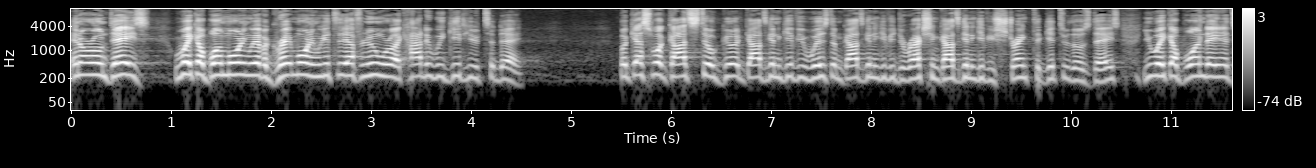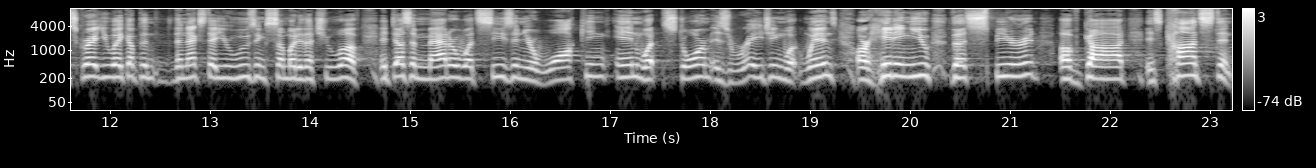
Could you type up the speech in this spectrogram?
in our own days. We wake up one morning, we have a great morning. We get to the afternoon, we're like, how did we get here today? But guess what? God's still good. God's going to give you wisdom. God's going to give you direction. God's going to give you strength to get through those days. You wake up one day and it's great. You wake up the, next day, you're losing somebody that you love. It doesn't matter what season you're walking in, what storm is raging, what winds are hitting you. The Spirit of God is constant.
